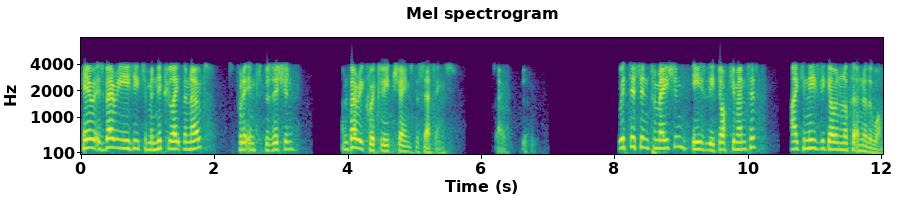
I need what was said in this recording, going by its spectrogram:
Here it is very easy to manipulate the note, to put it into position, and very quickly change the settings. So, with this information easily documented, I can easily go and look at another one.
